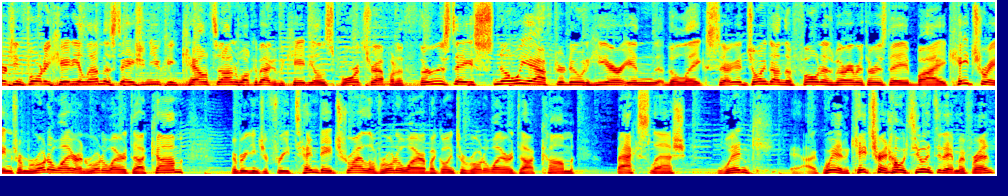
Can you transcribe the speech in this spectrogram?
1340 KDLM, the station you can count on. Welcome back to the KDLM Sports Wrap on a Thursday, snowy afternoon here in the Lakes area. Joined on the phone as we are every Thursday by K Train from RotoWire and RotoWire.com. Remember, you can get your free 10 day trial of RotoWire by going to RotoWire.com backslash win. Uh, win. K Train, how are we doing today, my friend?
